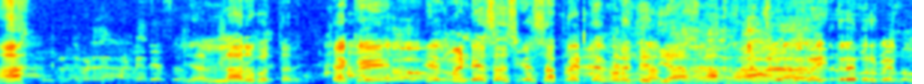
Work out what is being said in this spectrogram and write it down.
ಆ? ಎಲ್ಲರೂ ಬರ್ತಾರೆ. ಯಾಕೆ? ಏನು ಮಂಡ್ಯ ಶಾಸಕ ಸಪ್ರೇಟ್ ಪರ ಇದ್ರೆ ಬರಬೇಕು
